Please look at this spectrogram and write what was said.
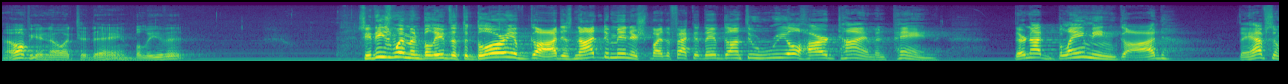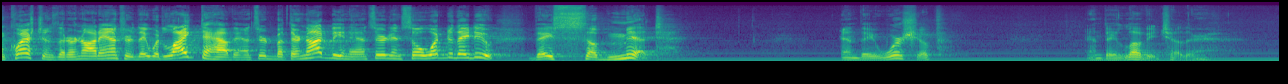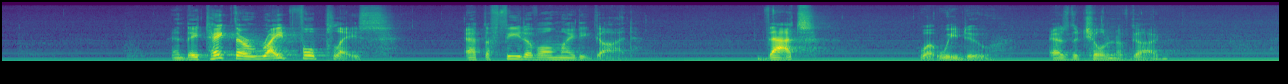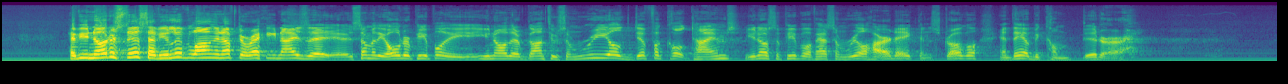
I hope you know it today and believe it. See, these women believe that the glory of God is not diminished by the fact that they've gone through real hard time and pain. They're not blaming God. They have some questions that are not answered. They would like to have answered, but they're not being answered. And so what do they do? They submit and they worship and they love each other. And they take their rightful place at the feet of Almighty God. That's what we do as the children of God. Have you noticed this? Have you lived long enough to recognize that uh, some of the older people, you know, that have gone through some real difficult times? You know, some people have had some real heartache and struggle, and they have become bitter.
